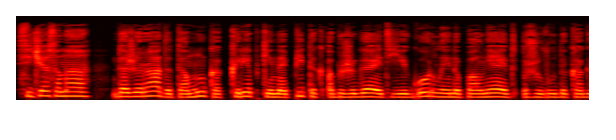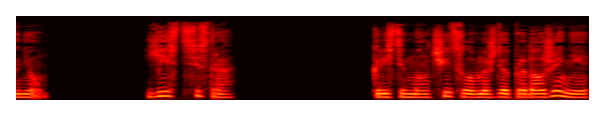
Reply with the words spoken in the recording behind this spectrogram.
Сейчас она даже рада тому, как крепкий напиток обжигает ей горло и наполняет желудок огнем. Есть сестра. Кристин молчит, словно ждет продолжения,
